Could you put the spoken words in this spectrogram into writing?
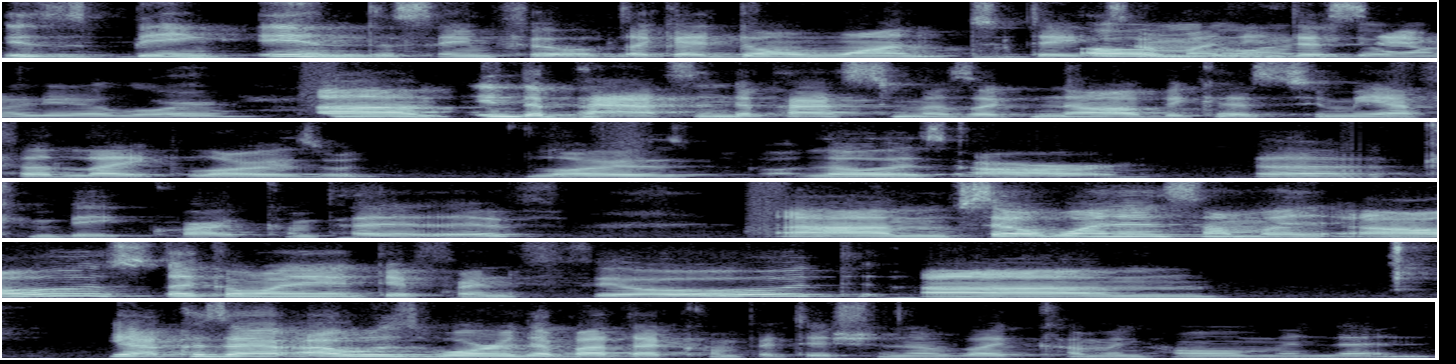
is being in the same field. Like I don't want to date Oh, someone in the you don't same. want to date a lawyer? Um, in the past, in the past, to me, I was like, no, because to me, I felt like lawyers would lawyers lawyers are uh, can be quite competitive. Um, so I wanted someone else, like I wanted a different field. Um, yeah, because I, I was worried about that competition of like coming home and then,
